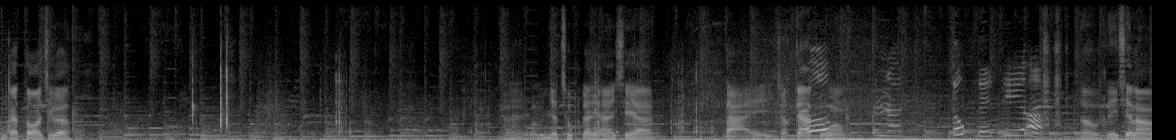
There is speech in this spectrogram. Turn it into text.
Đống cát to chưa mình nhật xúc đầy hai xe tải chở cát đúng không? Cái tốt đấy kia đâu đấy xe nào?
